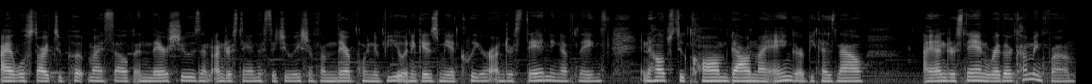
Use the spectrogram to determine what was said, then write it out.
I will start to put myself in their shoes and understand the situation from their point of view. And it gives me a clear understanding of things and helps to calm down my anger because now I understand where they're coming from.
